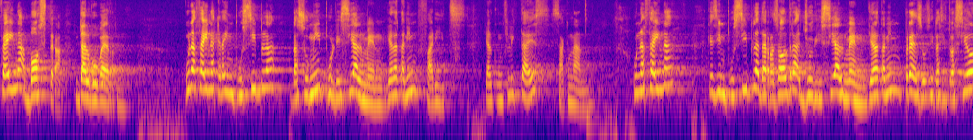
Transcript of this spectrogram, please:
feina vostra, del govern. Una feina que era impossible d'assumir policialment i ara tenim ferits i el conflicte és sagnant. Una feina que és impossible de resoldre judicialment i ara tenim presos i la situació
